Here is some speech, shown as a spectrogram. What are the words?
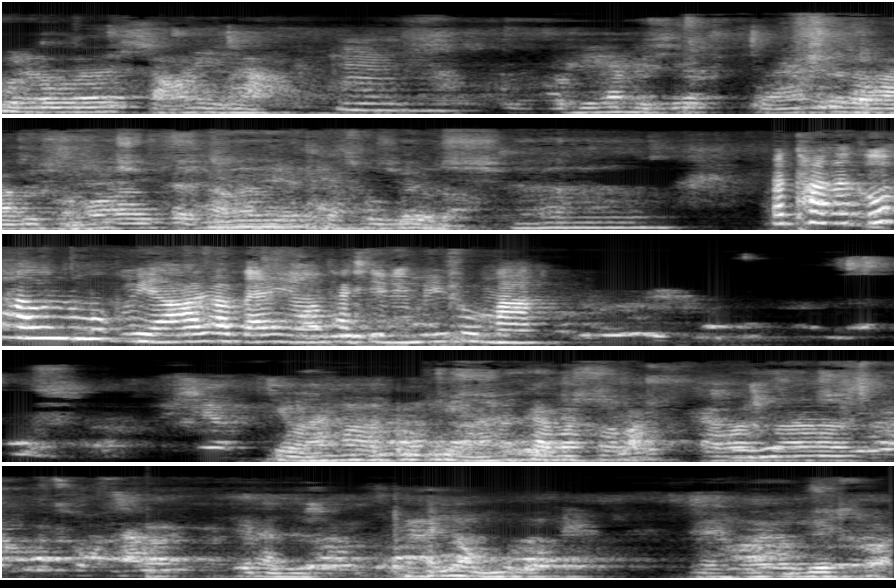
后来我想了一下，嗯，我今天不行，不然这的话，这小猫在他那边太受罪了。那他的狗他为什么不养？让咱养，他心里没数吗？今晚上今晚上干完活吧，干完活下个给他就行，还要五个，那好像没错。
